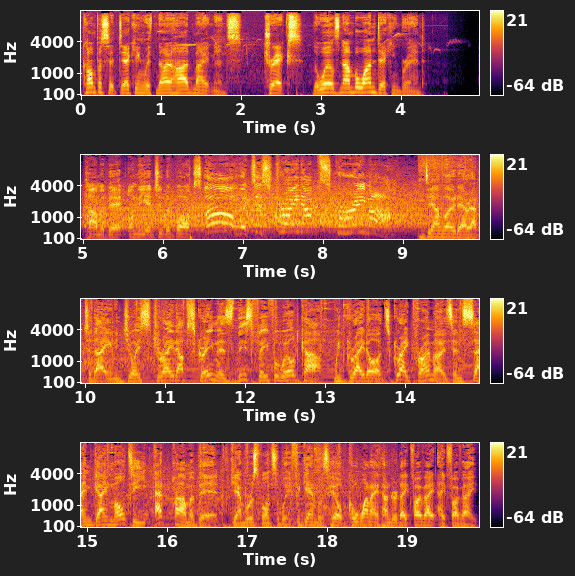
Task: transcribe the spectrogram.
Composite decking with no hard maintenance. Trex, the world's number one decking brand. Palmerbet on the edge of the box. Oh, it's a straight up screamer! Download our app today and enjoy straight up screamers this FIFA World Cup with great odds, great promos, and same game multi at Palmerbet. Gamble responsibly. For gamblers' help, call 1 800 858 858.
